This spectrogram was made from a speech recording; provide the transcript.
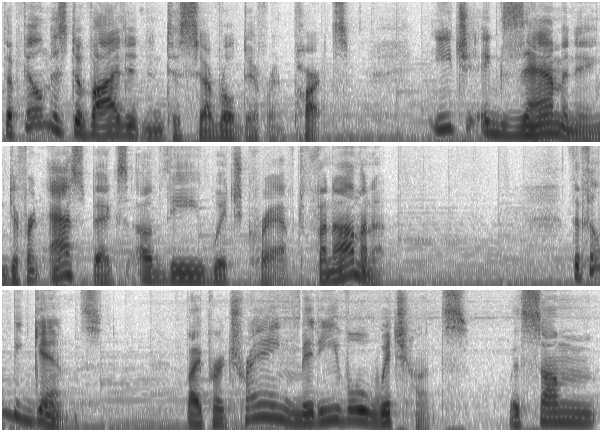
The film is divided into several different parts, each examining different aspects of the witchcraft phenomenon. The film begins by portraying medieval witch hunts with some,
